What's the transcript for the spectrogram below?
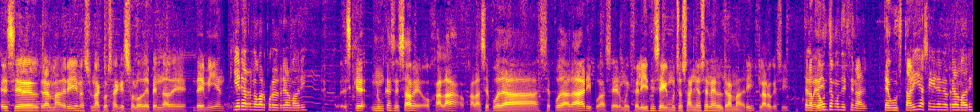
es el Real Madrid, no es una cosa que solo dependa de, de mí. ¿Quiere renovar por el Real Madrid? Es que nunca se sabe. Ojalá, ojalá se pueda, se pueda dar y pueda ser muy feliz y seguir muchos años en el Real Madrid, claro que sí. Te lo pregunto condicional. ¿Te gustaría seguir en el Real Madrid?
